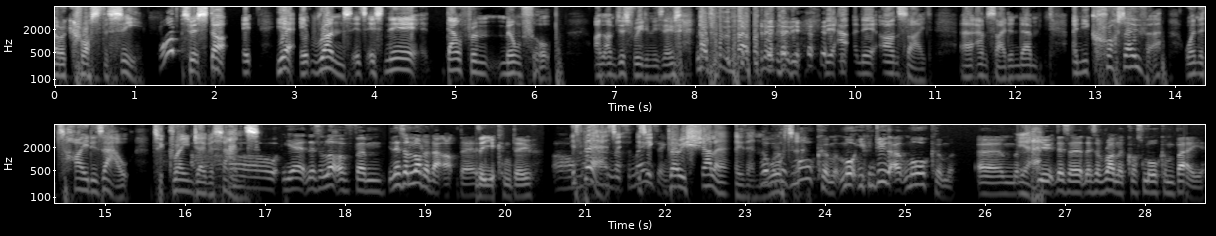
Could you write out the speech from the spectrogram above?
are across the sea. What? So it start it yeah it runs it's it's near down from Milnthorpe. I'm, I'm just reading these names out from the map. I don't know the, the, A- Arnside, uh, Amside, and um and you cross over when the tide is out to Grange over Sands. Oh yeah, there's a lot of um, there's a lot of that up there that you can do. Oh, it's man, there. That's amazing. it very shallow then? The well, because water. Morecambe, more you can do that at Morecambe. Um, Yeah. You, there's a there's a run across Morecambe Bay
